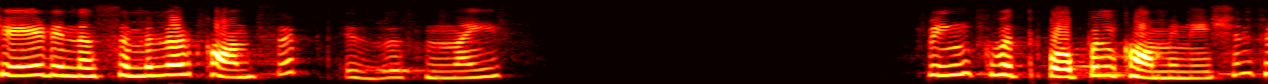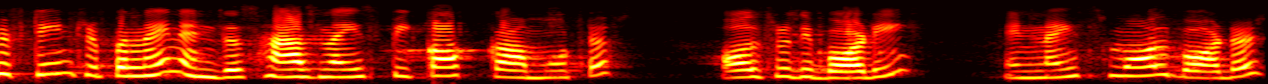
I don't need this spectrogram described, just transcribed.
shade in a similar concept is this nice pink with purple combination 15999 and this has nice peacock uh, motifs all through the body and nice small borders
